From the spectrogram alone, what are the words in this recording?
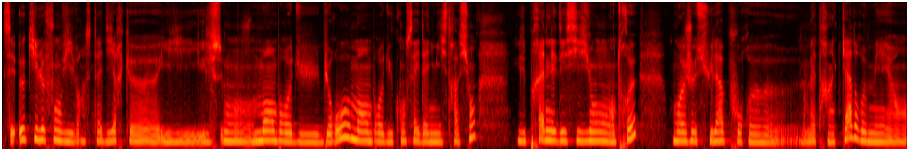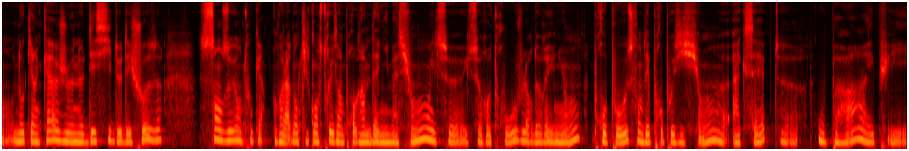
C'est eux qui le font vivre. C'est-à-dire qu'ils ils sont membres du bureau, membres du conseil d'administration. Ils prennent les décisions entre eux. Moi, je suis là pour euh, mettre un cadre, mais en aucun cas, je ne décide des choses sans eux en tout cas. Voilà, donc ils construisent un programme d'animation, ils se, ils se retrouvent lors de réunions, proposent, font des propositions, euh, acceptent euh, ou pas, et puis,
